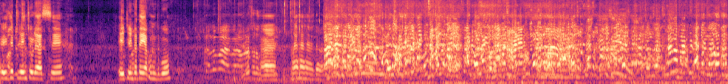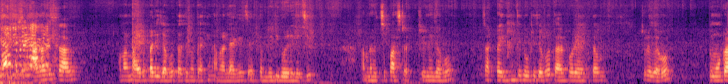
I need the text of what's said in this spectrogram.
এই যে ট্রেন চলে আসছে। এই ট্রেনটাতে এখন উঠবো। হ্যাঁ। হ্যাঁ আগামীকাল আমার মায়ের বাড়ি যাব, তার জন্য দেখেন আমরা লাগেজ একদম রেডি করে রেখেছি। আমরা হচ্ছে পাঁচটা ট্রেনে যাব চারটায় ঘুম থেকে উঠে যাব, তারপরে একদম চলে যাব। মোটা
